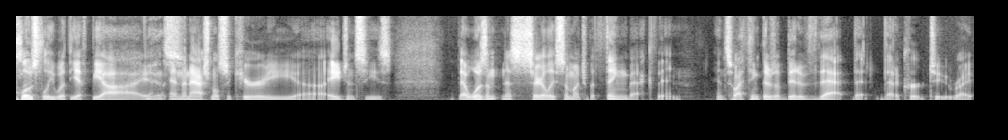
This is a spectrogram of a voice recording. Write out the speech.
closely with the FBI and, Yes. and the national security uh, agencies. That wasn't necessarily so much of a thing back then. And so I think there's a bit of that that, that occurred too, right?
